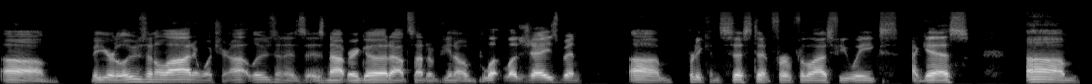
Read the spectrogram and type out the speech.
Um, but you're losing a lot, and what you're not losing is is not very good. Outside of you know, Leger's been um pretty consistent for for the last few weeks, I guess. Um,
